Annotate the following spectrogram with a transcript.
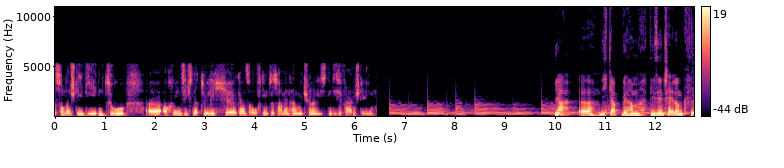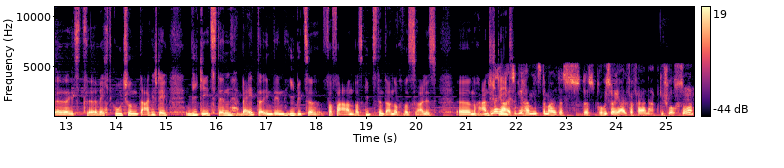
sondern steht jedem zu, äh, auch wenn sich natürlich äh, ganz oft im Zusammenhang mit Journalisten diese Fragen stellen. Ja, äh, ich glaube, wir haben diese Entscheidung äh, jetzt äh, recht gut schon dargestellt. Wie geht's denn weiter in den Ibiza-Verfahren? Was gibt's denn da noch, was alles noch ansteht? Naja, also wir haben jetzt einmal das, das Provisorialverfahren abgeschlossen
